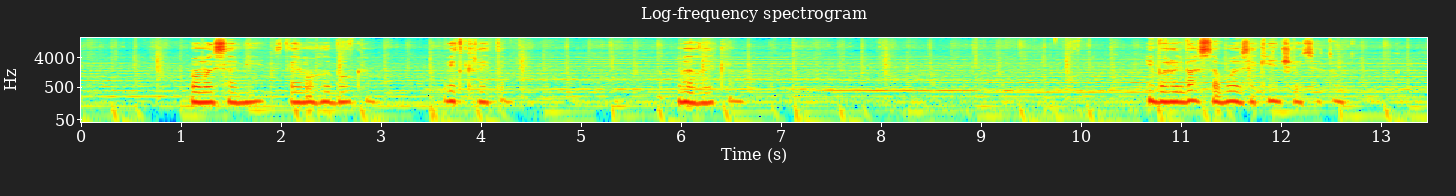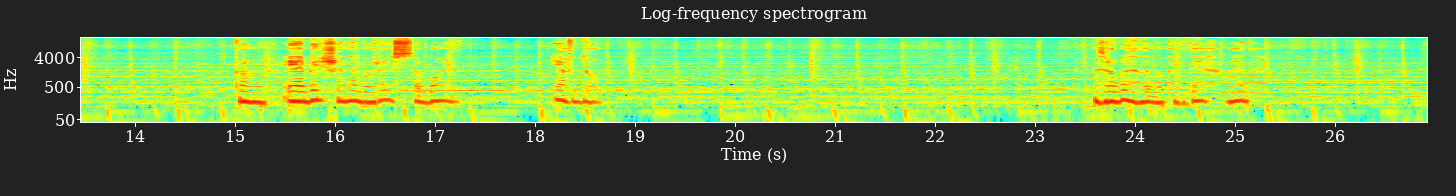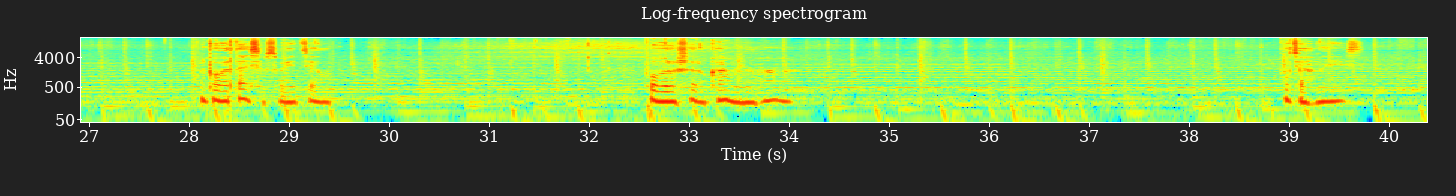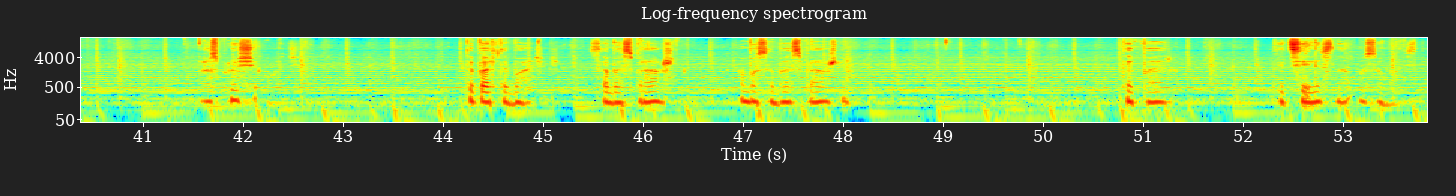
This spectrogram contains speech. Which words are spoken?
бо ми самі стаємо глибокими, відкритими, великими. І боротьба з собою закінчується тут. Промов, я більше не борюсь з собою, я вдома. Зроби глибокий вдих, видих. І повертайся в своє тіло. Поворуши руками, ногами. Потягнись, розплющи очі. Тепер ти бачиш себе справжнім або себе справжнім. Тепер ти цілісна особистість.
